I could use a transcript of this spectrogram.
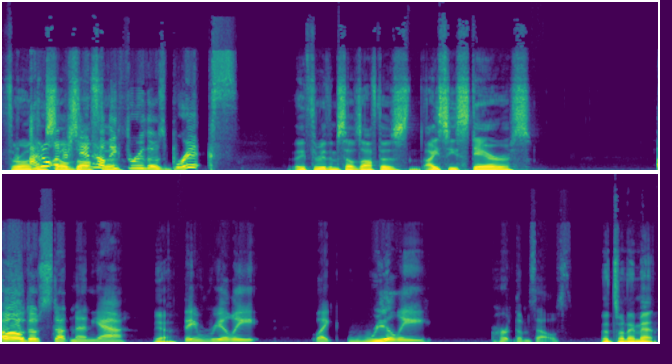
throwing I don't understand how the. they threw those bricks. They threw themselves off those icy stairs. Oh, those stuntmen, yeah. Yeah, They really like really hurt themselves. that's what I meant.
